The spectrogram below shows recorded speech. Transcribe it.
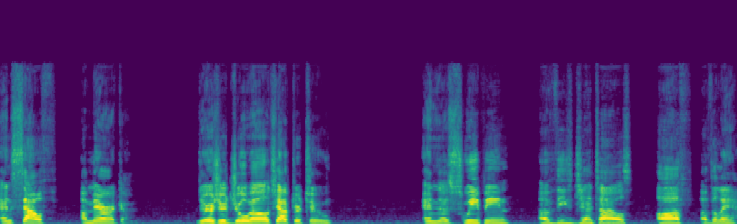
and South America. There's your Joel chapter 2 and the sweeping of these Gentiles off of the lands.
